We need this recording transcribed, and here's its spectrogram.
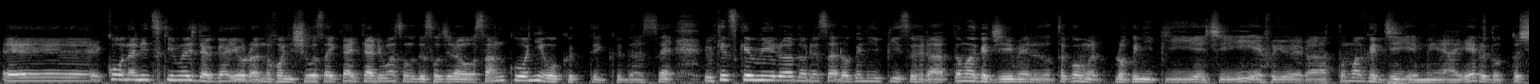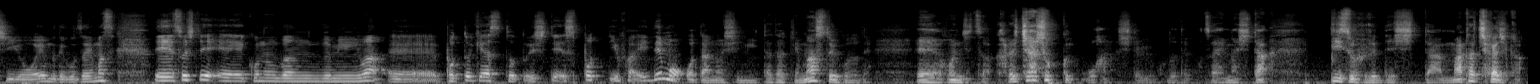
えー、コーナーにつきましては概要欄の方に詳細書いてありますので、そちらを参考に送ってください。受付メールアドレスは 62peaceful.gmail.com、62paceful.gmail.com でございます。えー、そして、えー、この番組は、えー、ポッドキャストとして Spotify でもお楽しみいただけますということで、えー、本日はカルチャーショックのお話ということでございました。ピースフルでした。また近々。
